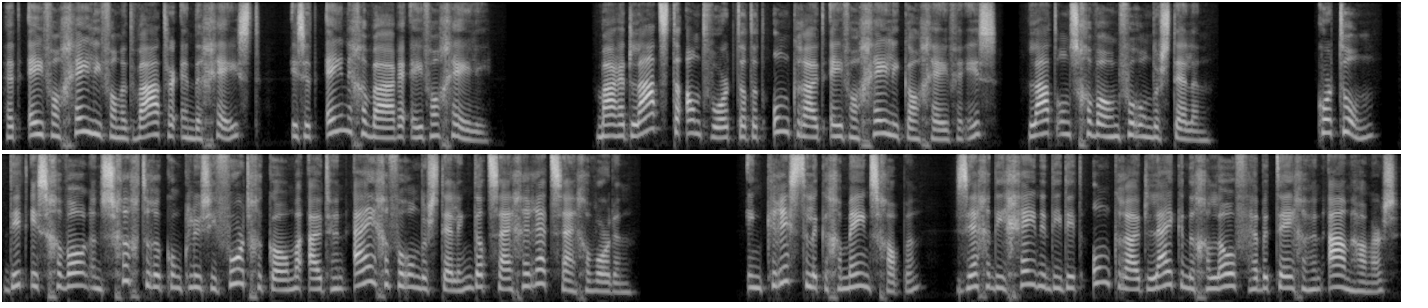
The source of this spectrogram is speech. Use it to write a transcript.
het evangelie van het water en de geest, is het enige ware evangelie. Maar het laatste antwoord dat het onkruid evangelie kan geven is: laat ons gewoon veronderstellen. Kortom, dit is gewoon een schuchtere conclusie voortgekomen uit hun eigen veronderstelling dat zij gered zijn geworden. In christelijke gemeenschappen zeggen diegenen die dit onkruid lijkende geloof hebben tegen hun aanhangers,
